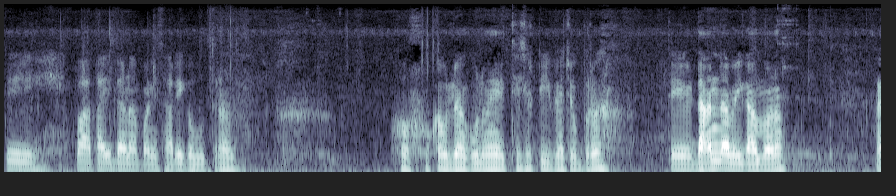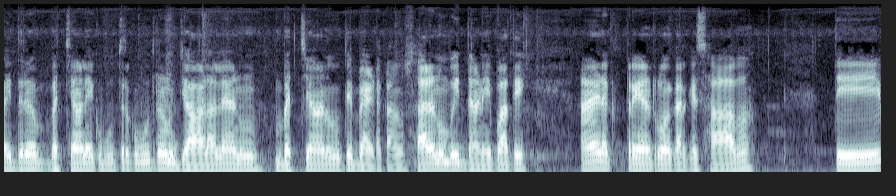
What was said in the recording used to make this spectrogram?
ਤੇ ਪਾਤਾ ਹੀ ਦਾਣਾ ਪਾਣੀ ਸਾਰੇ ਕਬੂਤਰਾਂ ਨੂੰ। ਹੋ ਹੋ ਕੌਲੀਆਂ ਕੂਲੀਆਂ ਇੱਥੇ ਸਿੱਟੀ ਪਿਆ ਚੋਬਰ ਤੇ ਡਨ ਆ ਬਈ ਕੰਮ ਹਣਾ। ਇਧਰ ਬੱਚਿਆਂ ਵਾਲੇ ਕਬੂਤਰ, ਕਬੂਤਰਾਂ ਨੂੰ ਜਾਲ ਵਾਲਿਆਂ ਨੂੰ, ਬੱਚਿਆਂ ਨੂੰ ਤੇ ਬੈਠਕਾਂ ਨੂੰ, ਸਾਰਿਆਂ ਨੂੰ ਬਈ ਦਾਣੇ ਪਾਤੇ ਐਨ ਟਰੇਆਂ ਟਰੂਆਂ ਕਰਕੇ ਸਾਫ਼। ਤੇ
